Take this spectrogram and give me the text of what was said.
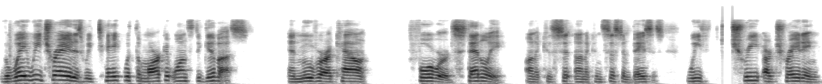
The way we trade is we take what the market wants to give us and move our account forward steadily on a, on a consistent basis. We treat our trading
